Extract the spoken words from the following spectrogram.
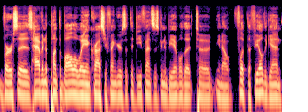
versus having to punt the ball away and cross your fingers that the defense is going to be able to to you know flip the field again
